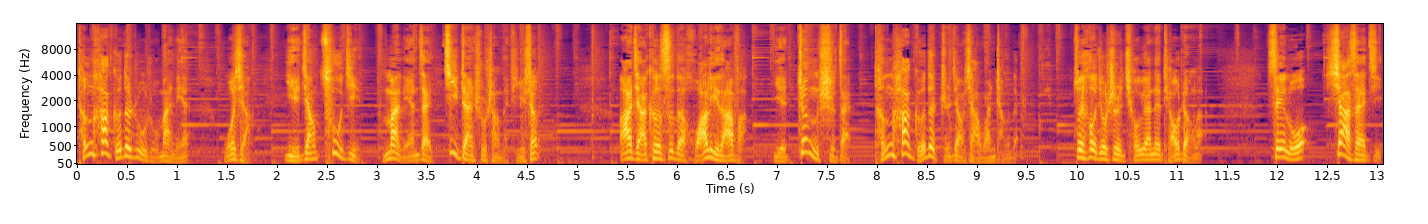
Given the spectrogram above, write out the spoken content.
滕哈格的入主曼联，我想也将促进曼联在技战术上的提升。阿贾克斯的华丽打法也正是在滕哈格的执教下完成的。最后就是球员的调整了，C 罗下赛季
